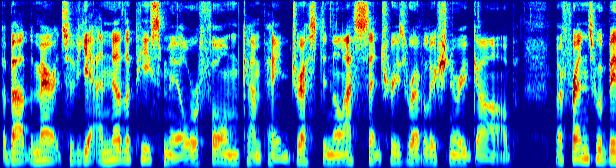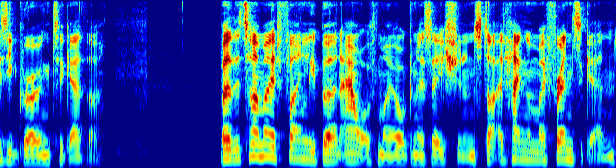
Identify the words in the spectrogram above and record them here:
about the merits of yet another piecemeal reform campaign dressed in the last century's revolutionary garb, my friends were busy growing together. By the time I had finally burnt out of my organisation and started hanging with my friends again,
